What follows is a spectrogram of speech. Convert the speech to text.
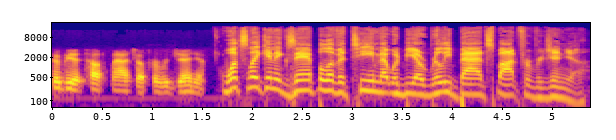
could be a tough matchup for Virginia. What's like an example of a team that would be a really bad spot for Virginia?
